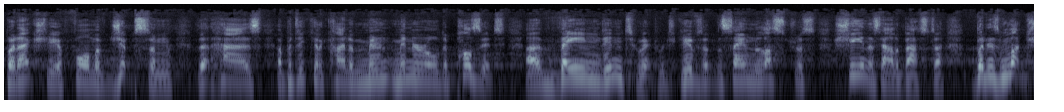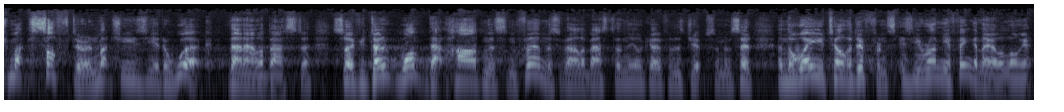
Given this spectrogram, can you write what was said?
but actually a form of gypsum that has a particular kind of min mineral deposit uh, veined into it, which gives it the same lustrous sheen as alabaster, but is much, much softer and much easier to work than alabaster. So if you don't want that hardness and firmness of alabaster, then you'll go for this gypsum instead. And the way you tell the difference is you run your fingernail along it.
